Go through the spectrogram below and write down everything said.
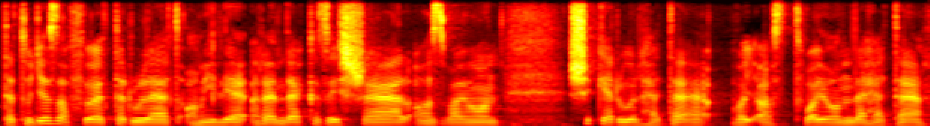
Tehát, hogy az a földterület, ami rendelkezésre áll, az vajon sikerülhet-e, vagy azt vajon lehet-e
